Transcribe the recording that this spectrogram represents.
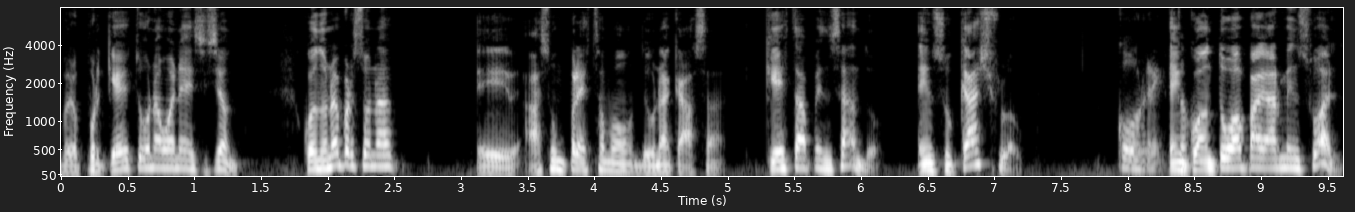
pero ¿por qué esto es una buena decisión? Cuando una persona eh, hace un préstamo de una casa, ¿qué está pensando? En su cash flow, Correcto. en cuánto va a pagar mensual.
